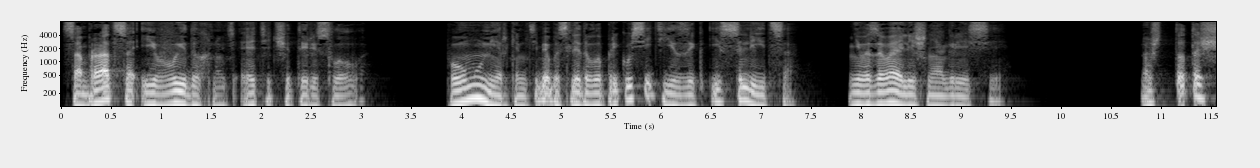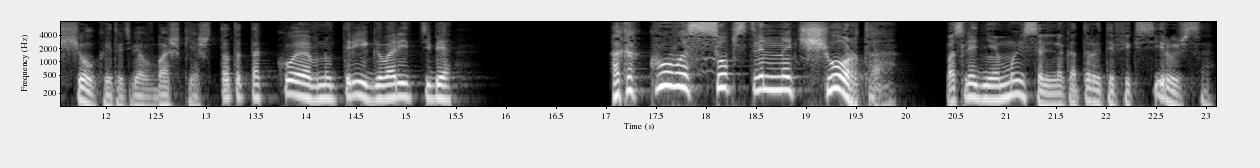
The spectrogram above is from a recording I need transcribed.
Собраться и выдохнуть эти четыре слова. По уму, Меркин, тебе бы следовало прикусить язык и слиться, не вызывая лишней агрессии. Но что-то щелкает у тебя в башке, что-то такое внутри говорит тебе... А какого, собственно, черта Последняя мысль, на которой ты фиксируешься,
